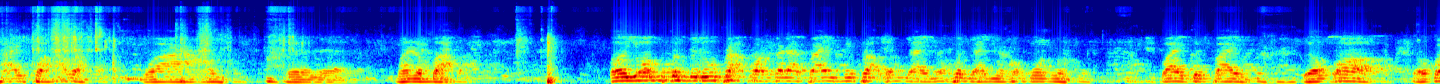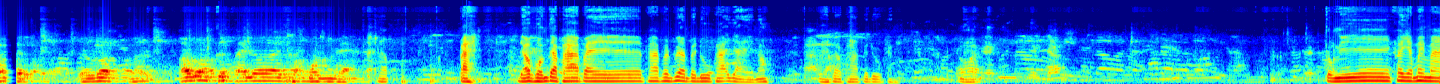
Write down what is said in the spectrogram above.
ชายขวาว่ะว้าวเออเลยมันลำบากเออโยมขึ้นไปดูพระก่อนก็ได้ไป มีพระองค์ใหญ่หลวงพ่อใหญ่อยู่ข้างบนนู่นไปขึ้นไป เดี๋ยวก็เดี๋ยวก็เอารถเอารถขึ้นไปเลยข้างบนนี่แหละครับไปเดี๋ยวผมจะพาไปพาเพื่อนๆไปดูพระใหญ่เนาะเดี๋ยวเราพาไปดูกันนะครับ ตรงนี้ก็ยังไม่มา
